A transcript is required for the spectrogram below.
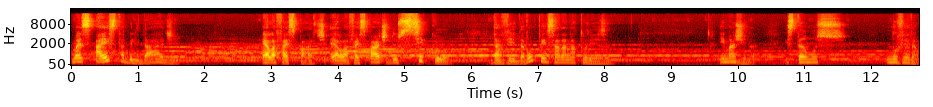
Mas a estabilidade ela faz parte, ela faz parte do ciclo da vida. Vamos pensar na natureza. Imagina, estamos no verão.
